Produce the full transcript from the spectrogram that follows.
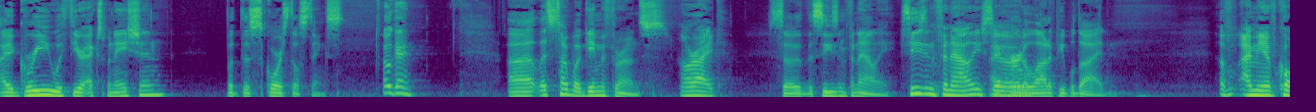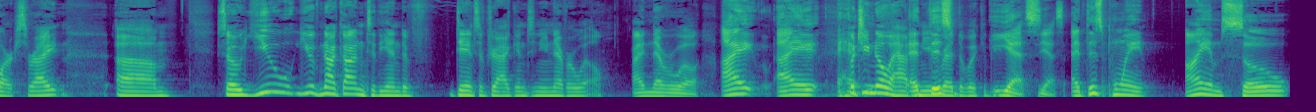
I agree with your explanation, but the score still stinks. Okay, Uh, let's talk about Game of Thrones. all right. So the season finale. Season finale. So I heard a lot of people died. Of, I mean, of course, right? Um, so you you have not gotten to the end of Dance of Dragons, and you never will. I never will. I I. But you know what happened. You read the Wikipedia. Yes, yes. At this point, I am so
